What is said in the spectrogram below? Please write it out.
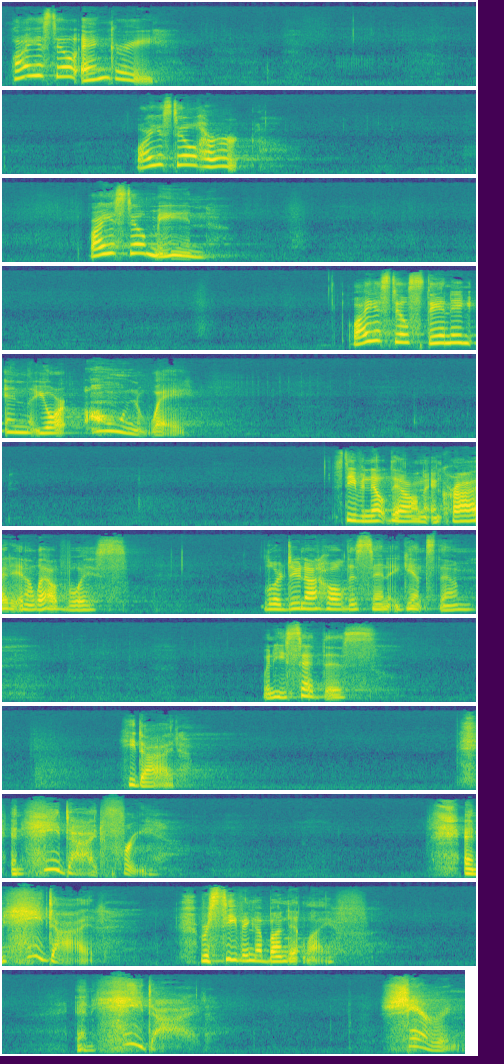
Why are you still angry? Why are you still hurt? Why are you still mean? Why are you still standing in your own way? Stephen knelt down and cried in a loud voice, Lord, do not hold this sin against them. When he said this, he died. And he died free. And he died receiving abundant life. And he died sharing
